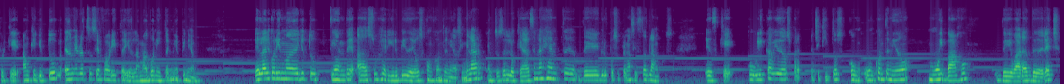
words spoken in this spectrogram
porque aunque YouTube es mi red social favorita y es la más bonita en mi opinión, el algoritmo de YouTube tiende a sugerir videos con contenido similar. Entonces lo que hacen la gente de grupos supremacistas blancos es que publica videos para chiquitos con un contenido muy bajo de varas de derecha.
